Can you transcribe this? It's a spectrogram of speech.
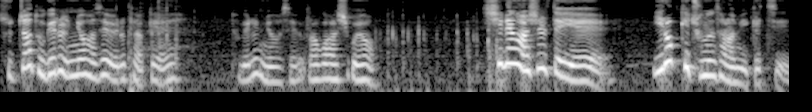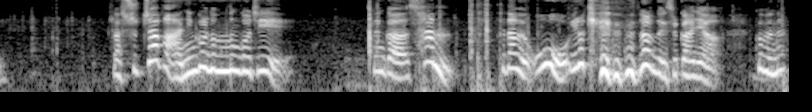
숫자 두 개를 입력하세요. 이렇게 할게. 두 개를 입력하세요. 라고 하시고요. 실행하실 때에 이렇게 주는 사람이 있겠지. 그러니까 숫자가 아닌 걸 넣는 거지. 그러니까 3, 그 다음에 5 이렇게 넣는 사람도 있을 거 아니야. 그러면은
